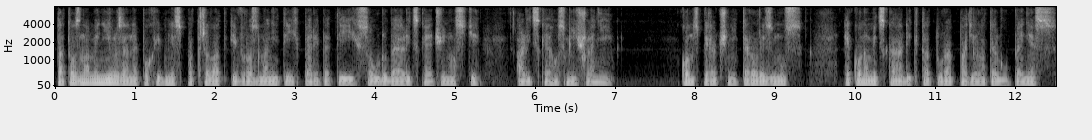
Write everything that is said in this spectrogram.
Tato znamení lze nepochybně spatřovat i v rozmanitých peripetích soudobé lidské činnosti a lidského smýšlení. Konspirační terorismus, ekonomická diktatura padělatelů peněz,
